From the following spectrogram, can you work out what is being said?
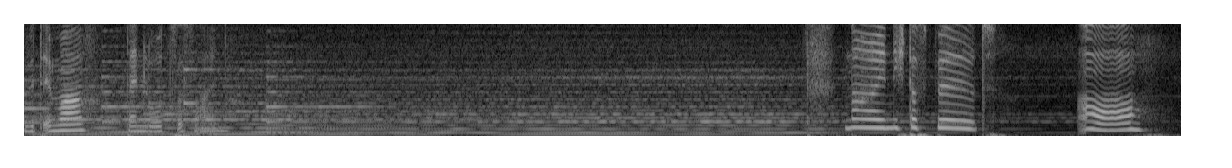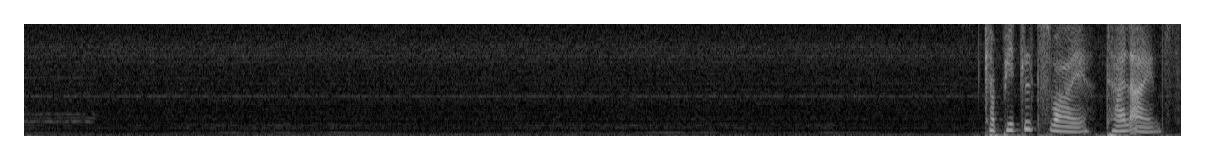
Wird immer dein Lotse sein. Nein, nicht das Bild. Oh. Kapitel 2, Teil 1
